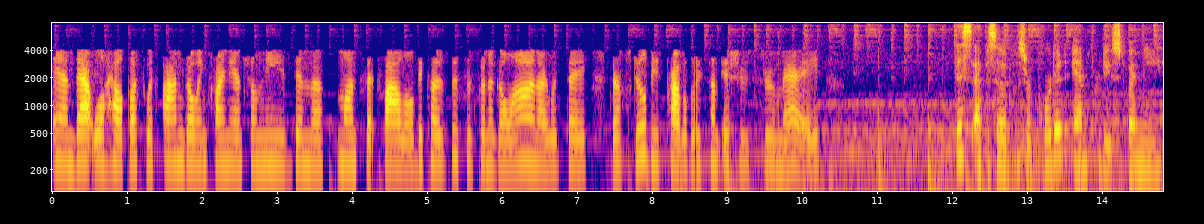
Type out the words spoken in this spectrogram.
and that will help us with ongoing financial needs in the months that follow because this is going to go on. I would say there'll still be probably some issues through May. This episode was reported and produced by me,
